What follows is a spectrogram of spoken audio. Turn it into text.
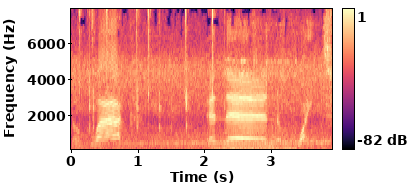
So black, and then white.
